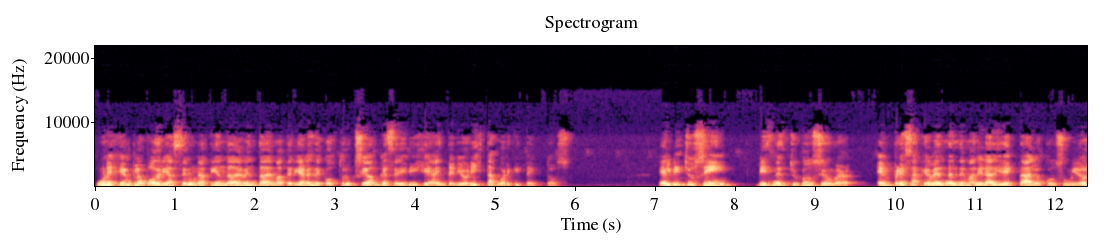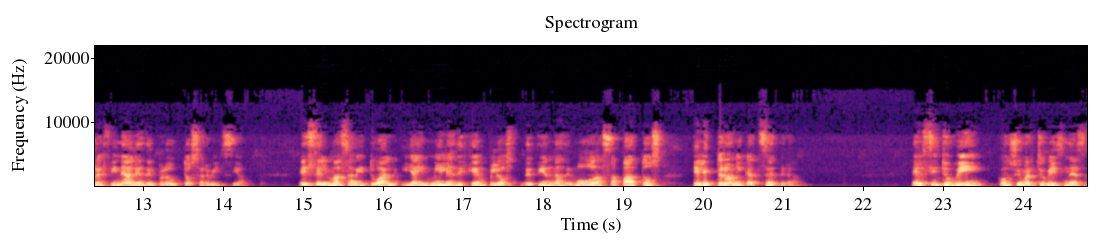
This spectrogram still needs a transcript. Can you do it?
Un ejemplo podría ser una tienda de venta de materiales de construcción que se dirige a interioristas o arquitectos. El B2C, Business to Consumer, empresas que venden de manera directa a los consumidores finales del producto o servicio. Es el más habitual y hay miles de ejemplos de tiendas de moda, zapatos, electrónica, etc. El C2B, Consumer to Business,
